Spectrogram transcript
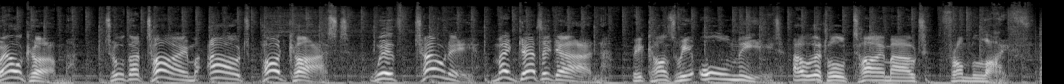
Welcome to the Time Out Podcast with Tony McGettigan because we all need a little time out from life.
